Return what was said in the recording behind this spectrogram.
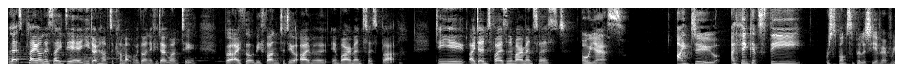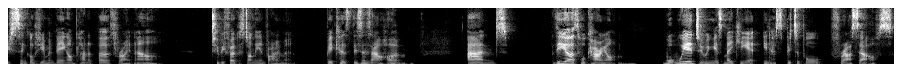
let's play on this idea. You don't have to come up with one if you don't want to, but I thought it'd be fun to do I'm an environmentalist, but do you identify as an environmentalist? Oh, yes. I do. I think it's the responsibility of every single human being on planet Earth right now to be focused on the environment because this is our home and the Earth will carry on. What we're doing is making it inhospitable for ourselves.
